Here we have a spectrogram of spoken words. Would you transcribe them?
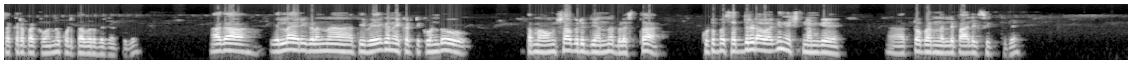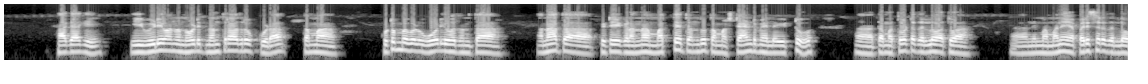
ಸಕ್ಕರೆ ಪಾಕವನ್ನು ಕೊಡ್ತಾ ಬರಬೇಕಾಗ್ತದೆ. ಆಗ ಎಲ್ಲ ಏರಿಗಳನ್ನು ಅತಿ ಬೇಗನೆ ಕಟ್ಟಿಕೊಂಡು ತಮ್ಮ ವಂಶಾಭಿವೃದ್ಧಿಯನ್ನು ಬೆಳೆಸ್ತಾ ಕುಟುಂಬ ಸದೃಢವಾಗಿ ನೆಕ್ಸ್ಟ್ ನಮಗೆ ಅಕ್ಟೋಬರ್ನಲ್ಲಿ ಪಾಲಿಗೆ ಸಿಗ್ತದೆ. ಹಾಗಾಗಿ ಈ ವಿಡಿಯೋವನ್ನು ನೋಡಿದ ನಂತರ ಆದರೂ ಕೂಡ ತಮ್ಮ ಕುಟುಂಬಗಳು ಓಡಿ ಹೋದಂಥ ಅನಾಥ ಪಿಟಿಗೆಗಳನ್ನು ಮತ್ತೆ ತಂದು ತಮ್ಮ ಸ್ಟ್ಯಾಂಡ್ ಮೇಲೆ ಇಟ್ಟು ತಮ್ಮ ತೋಟದಲ್ಲೋ ಅಥವಾ ನಿಮ್ಮ ಮನೆಯ ಪರಿಸರದಲ್ಲೋ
